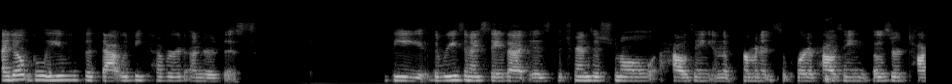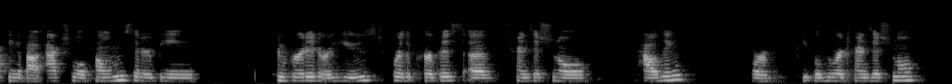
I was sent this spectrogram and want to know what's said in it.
I don't believe that that would be covered under this the the reason I say that is the transitional housing and the permanent supportive housing, those are talking about actual homes that are being converted or used for the purpose of transitional housing or people who are transitional.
